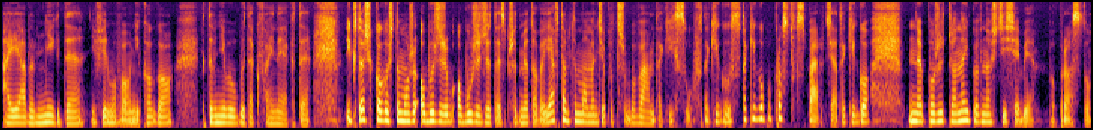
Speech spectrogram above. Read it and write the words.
a ja bym nigdy nie firmował nikogo, kto nie byłby tak fajny jak ty. I ktoś kogoś to może oburzyć, oburzyć, że to jest przedmiotowe. Ja w tamtym momencie potrzebowałam takich słów, takiego, takiego po prostu wsparcia, takiego pożyczonej pewności siebie po prostu.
